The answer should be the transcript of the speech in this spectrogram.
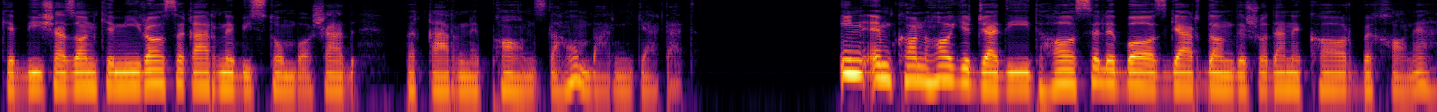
که بیش از آن که میراث قرن بیستم باشد به قرن پانزدهم برمیگردد. این امکانهای جدید حاصل بازگردانده شدن کار به خانه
